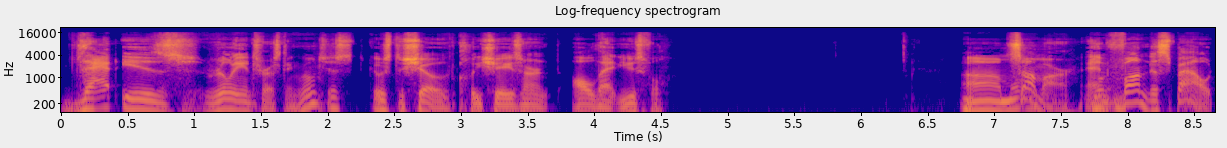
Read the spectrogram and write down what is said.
That is really interesting. Well, it just goes to show cliches aren't all that useful. Um, Some are, and fun to spout.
